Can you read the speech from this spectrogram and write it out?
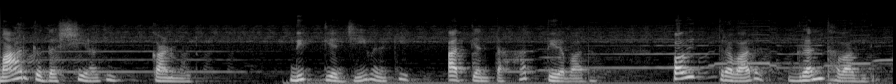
ಮಾರ್ಗದರ್ಶಿಯಾಗಿ ಕಾಣುವುದು. ನಿತ್ಯ ಜೀವನಕ್ಕೆ ಅತ್ಯಂತ ಹತ್ತಿರವಾದ ಪವಿತ್ರವಾದ ಗ್ರಂಥವಾಗಿದೆ.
